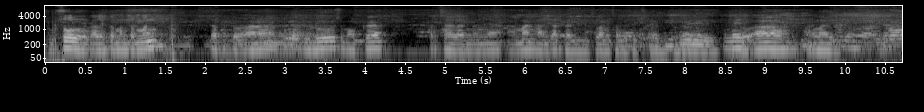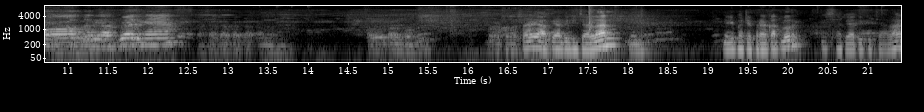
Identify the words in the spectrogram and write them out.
susul kali teman-teman kita berdoa dulu semoga perjalanannya aman lancar dan selamat sampai tujuan. Doa mulai. Selesai hati-hati di jalan. Ini badai berangkat lur. Hati-hati di jalan.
